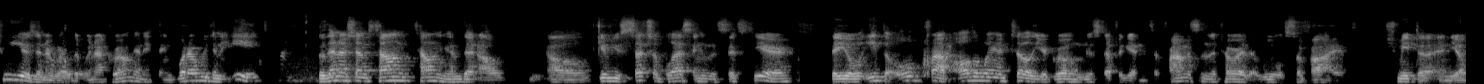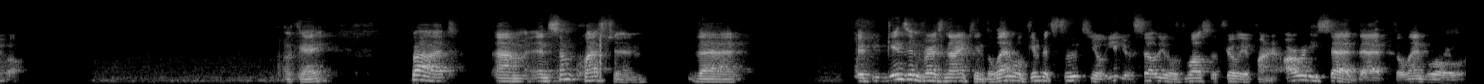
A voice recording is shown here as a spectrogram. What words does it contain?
two years in a row that we're not growing anything. What are we going to eat? So then Hashem's telling, telling him that I'll, I'll give you such a blessing in the sixth year that you'll eat the old crop all the way until you're growing new stuff again. It's a promise in the Torah that we will survive Shemitah and Yovel. Okay? But um, and some question that it begins in verse 19 the land will give its fruits you'll eat your fill you'll dwell securely upon it. Already said that the land will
